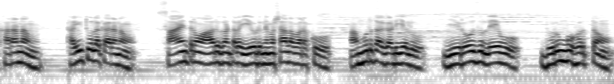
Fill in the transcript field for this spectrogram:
కరణం తైతుల కరణం సాయంత్రం ఆరు గంటల ఏడు నిమిషాల వరకు అమృత గడియలు ఈరోజు లేవు. దుర్ముహూర్తం.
